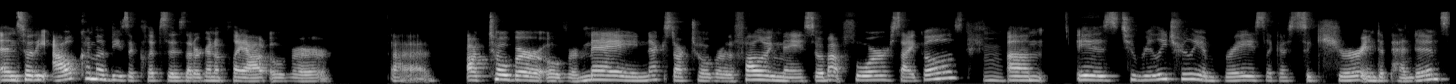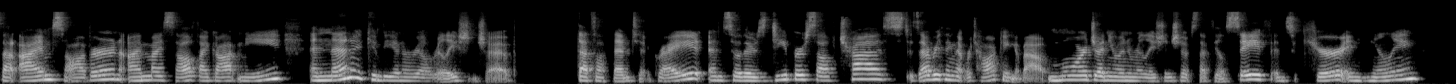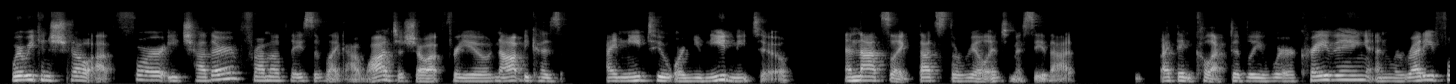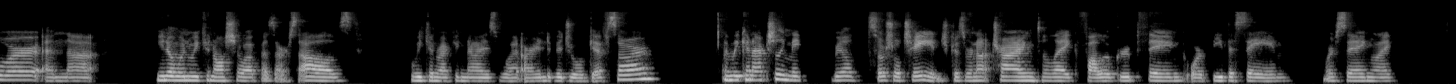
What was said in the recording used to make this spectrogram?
And so the outcome of these eclipses that are going to play out over uh, October over May, next October, the following May, so about four cycles, mm. um, is to really truly embrace like a secure independence that I'm sovereign, I'm myself, I got me, and then I can be in a real relationship that's authentic, right? And so there's deeper self trust, it's everything that we're talking about, more genuine relationships that feel safe and secure and healing where we can show up for each other from a place of like, I want to show up for you, not because I need to or you need me to. And that's like, that's the real intimacy that I think collectively we're craving and we're ready for. And that, you know, when we can all show up as ourselves, we can recognize what our individual gifts are and we can actually make real social change because we're not trying to like follow groupthink or be the same. We're saying like,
